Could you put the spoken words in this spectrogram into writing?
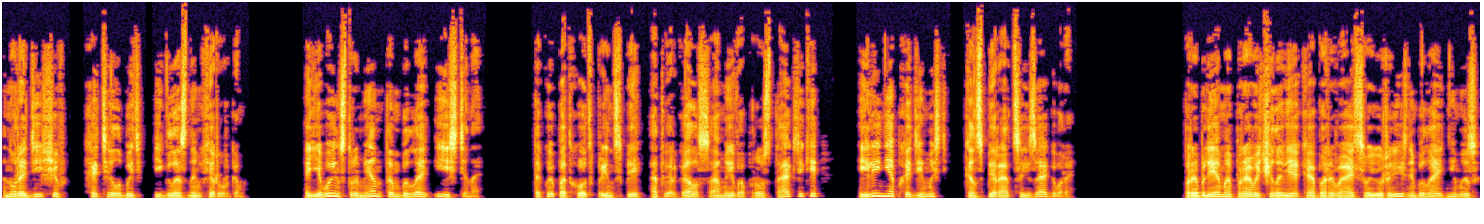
но Радищев хотел быть и глазным хирургом. Его инструментом была истина. Такой подход, в принципе, отвергал самый вопрос тактики или необходимость конспирации заговора. Проблема права человека оборвать свою жизнь была одним из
